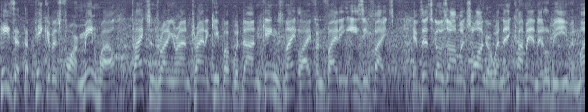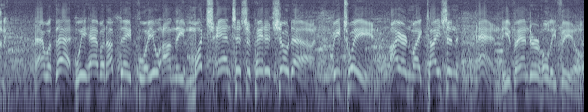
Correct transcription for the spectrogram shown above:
he's at the peak of his form. Meanwhile, Tyson's running around trying to keep up with Don King's nightlife and fighting easy fights. If this goes on much longer, when they come in, it'll be even money. And with that, we have an update for you on the much anticipated showdown between Iron Mike Tyson and Evander Holyfield.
